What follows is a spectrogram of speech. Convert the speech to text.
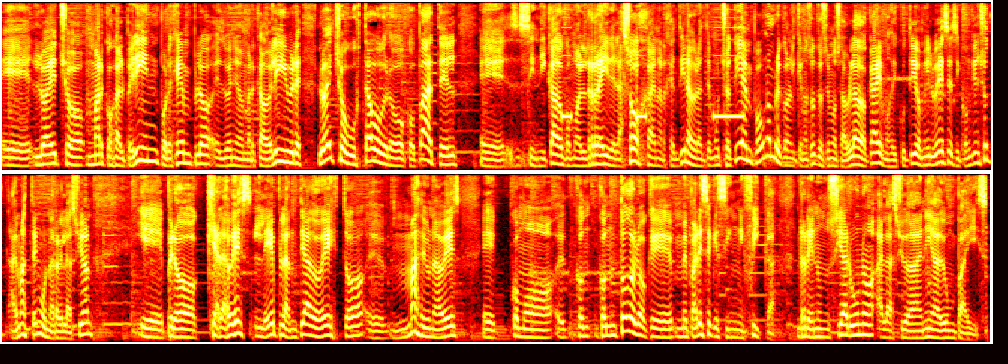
Eh, lo ha hecho Marcos Galperín, por ejemplo, el dueño de Mercado Libre. Lo ha hecho Gustavo Grocopatel, sindicado como el rey de la soja en Argentina durante mucho tiempo. Un hombre con el que nosotros hemos hablado acá, hemos discutido mil veces y con quien yo además tengo una relación eh, pero que a la vez le he planteado esto eh, más de una vez eh, como con, todo lo que me parece que significa renunciar uno a la ciudadanía de un país.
